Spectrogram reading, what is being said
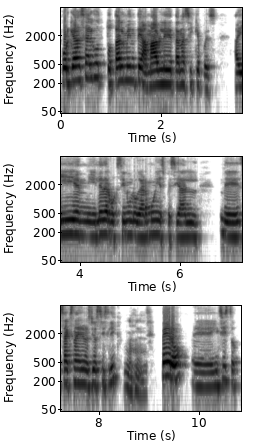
porque hace algo totalmente amable, tan así que pues ahí en mi Letterboxd tiene un lugar muy especial de Zack Snyder's Justice League, pero, eh, insisto,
